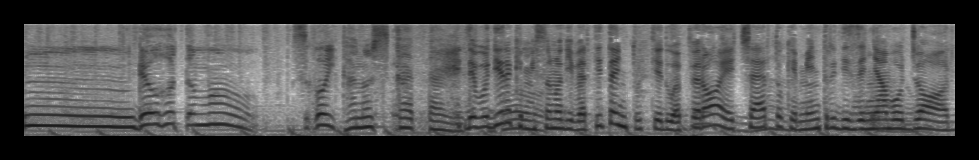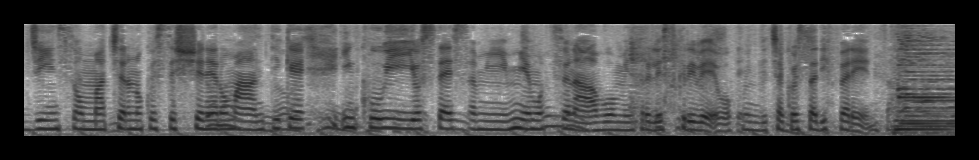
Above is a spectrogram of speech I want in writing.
Mm, Girl Hood the Moon. すごい楽しかったんですけど。 Devo dire che mi sono divertita in tutti e due, però è certo che mentre disegnavo Giorgi, insomma, c'erano queste scene romantiche in cui io stessa mi, mi emozionavo mentre le scrivevo, quindi c'è questa differenza.「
